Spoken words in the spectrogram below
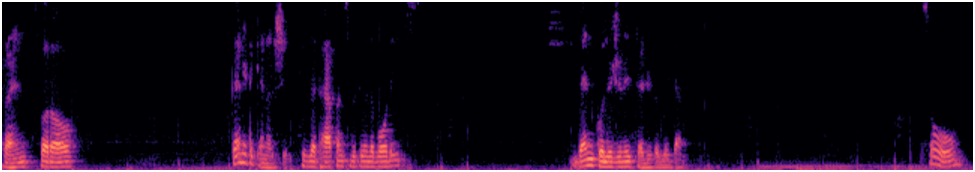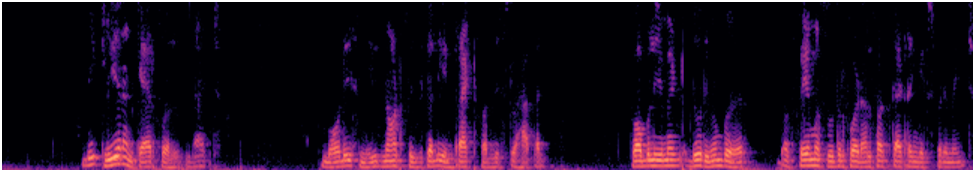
transfer of kinetic energy if that happens between the bodies then collision is said to be done. So, be clear and careful that bodies need not physically interact for this to happen. Probably you may do remember the famous Rutherford alpha scattering experiment.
